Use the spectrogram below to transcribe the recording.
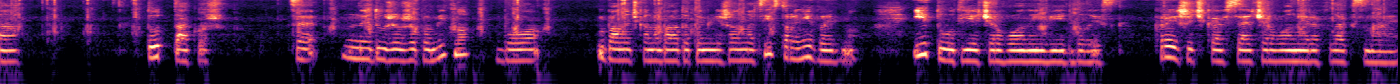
та тут також це не дуже вже помітно, бо баночка набагато темніша на цій стороні видно. І тут є червоний відблиск. Кришечка вся червоний рефлекс має.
